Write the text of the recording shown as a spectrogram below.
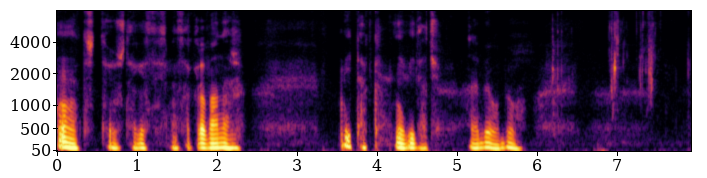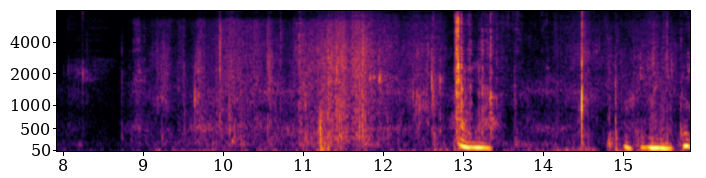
To już tak jesteś zmasakrowana, że i tak nie widać. Ale było, było. O, chyba nie tu.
